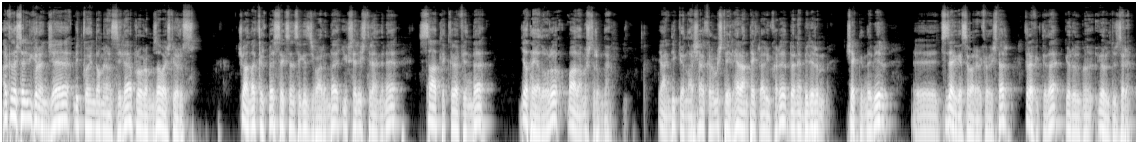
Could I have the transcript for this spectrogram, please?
Arkadaşlar ilk önce Bitcoin dominansıyla programımıza başlıyoruz. Şu anda 45-88 civarında yükseliş trendini saatlik grafiğinde yataya doğru bağlamış durumda. Yani dik yönlü aşağı kırmış değil. Her an tekrar yukarı dönebilirim şeklinde bir e, çizelgesi var arkadaşlar. Grafikte de görüldüğü, üzere.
